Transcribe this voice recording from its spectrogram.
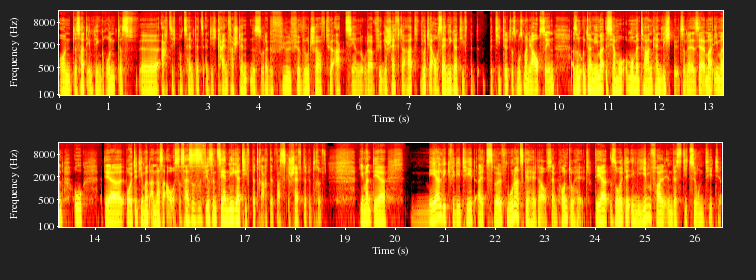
Und das hat eben den Grund, dass äh, 80 Prozent letztendlich kein Verständnis oder Gefühl für Wirtschaft, für Aktien oder für Geschäfte hat. Wird ja auch sehr negativ betitelt, das muss man ja auch sehen. Also ein Unternehmer ist ja mo momentan kein Lichtbild, sondern er ist ja immer jemand, oh, der beutet jemand anders aus. Das heißt, ist, wir sind sehr negativ betrachtet, was Geschäfte betrifft. Jemand, der mehr Liquidität als zwölf Monatsgehälter auf seinem Konto hält, der sollte in jedem Fall Investitionen tätigen.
